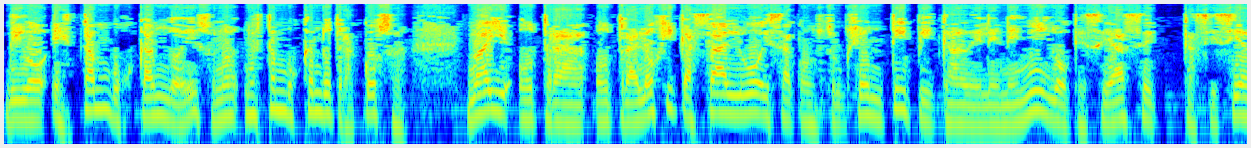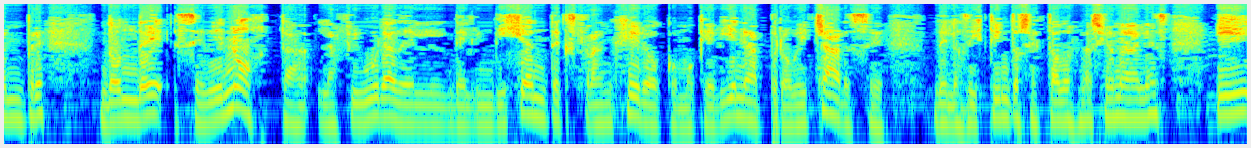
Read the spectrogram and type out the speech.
Digo, están buscando eso, no, no están buscando otra cosa. No hay otra, otra lógica salvo esa construcción típica del enemigo que se hace casi siempre, donde se denosta la figura del, del indigente extranjero como que viene a aprovecharse de los distintos estados nacionales y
